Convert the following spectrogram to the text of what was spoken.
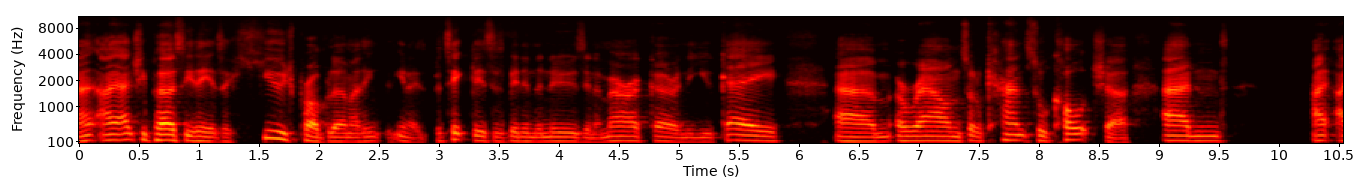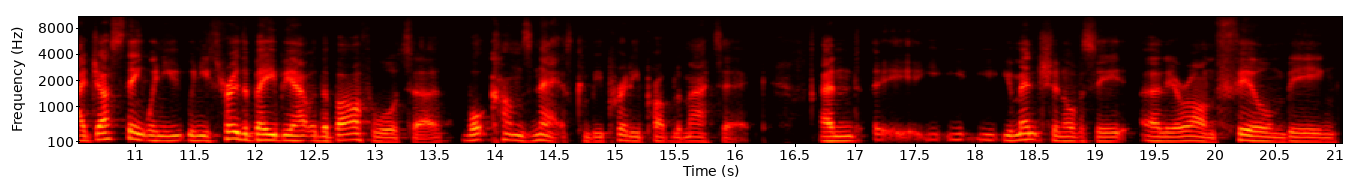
And I actually personally think it's a huge problem. I think, you know, particularly this has been in the news in America, in the UK, um, around sort of cancel culture. And I, I, just think when you when you throw the baby out with the bathwater, what comes next can be pretty problematic. And uh, you, you, mentioned obviously earlier on film being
